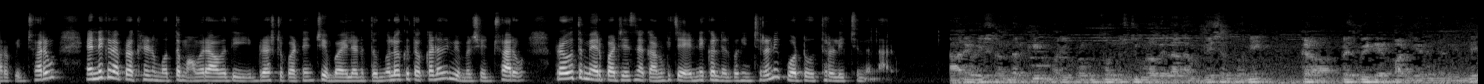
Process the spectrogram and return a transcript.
ఆరోపించారు. ఎన్నికల ప్రక్రియను మొత్తం అమరావతి భ్రష్టు పట్టించి బయలను తుంగలోకి తొక్కడని విమర్శించారు. ప్రభుత్వం ఏర్పాటు చేసిన కమిటీచే ఎన్నికలు నిర్వహించాలని కోర్టు ఉత్తర్వులు ఇచ్చిందన్నారు. ఆర్యవైశ్యులందరికీ మరియు ప్రభుత్వం దృష్టి కూడా వెళ్ళాలనే ఉద్దేశంతో ఇక్కడ ప్రెస్ మీట్ ఏర్పాటు చేయడం జరిగింది.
